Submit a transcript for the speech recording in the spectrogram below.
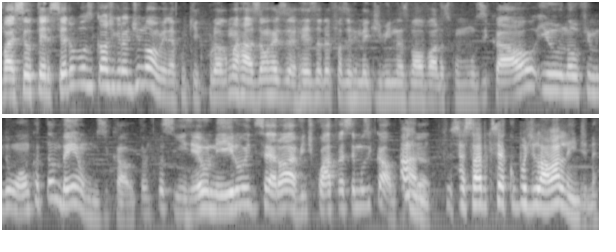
Vai ser o terceiro musical de grande nome, né? Porque por alguma razão res- resolveu fazer o remake de Meninas Malvadas como musical e o novo filme do Wonka também é um musical. Então, tipo assim, reuniram e disseram, ah, 24 vai ser musical. tá Ah, você sabe que isso é culpa de La La Land, né?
